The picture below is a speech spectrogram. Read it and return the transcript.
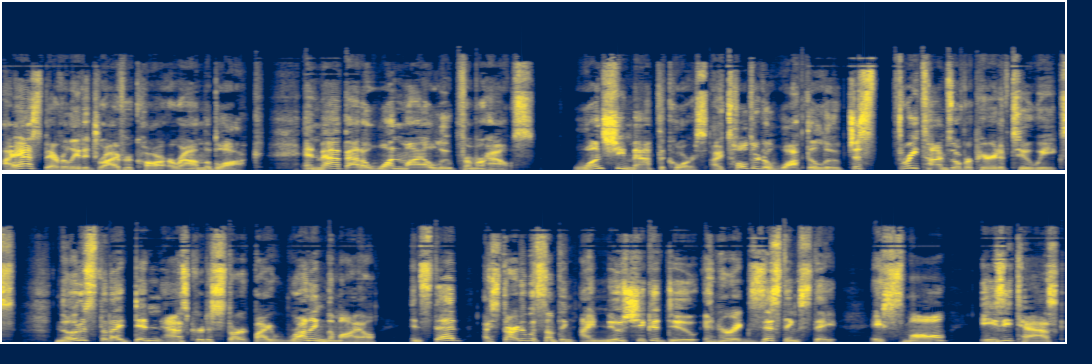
I asked Beverly to drive her car around the block and map out a one mile loop from her house. Once she mapped the course, I told her to walk the loop just three times over a period of two weeks. Notice that I didn't ask her to start by running the mile. Instead, I started with something I knew she could do in her existing state, a small, easy task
